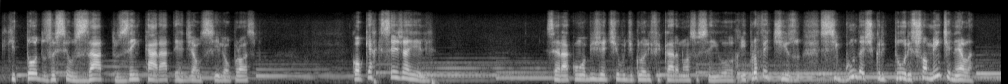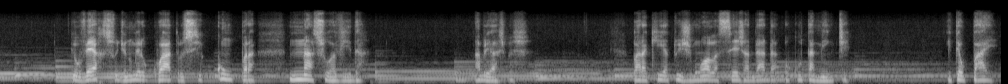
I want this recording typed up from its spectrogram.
que todos os seus atos em caráter de auxílio ao próximo, qualquer que seja ele, será com o objetivo de glorificar a nosso Senhor. E profetizo, segundo a Escritura e somente nela, que o verso de número 4 se cumpra na sua vida. Abre aspas. Para que a tua esmola seja dada ocultamente, e teu pai,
